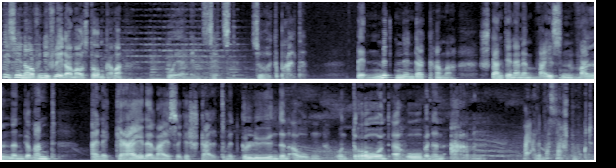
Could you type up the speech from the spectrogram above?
bis hinauf in die Fledermausturmkammer, wo er entsetzt zurückprallte. Denn mitten in der Kammer stand in einem weißen, wallenden Gewand eine kreideweiße Gestalt mit glühenden Augen und drohend erhobenen Armen. Bei allem, was da spukt.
